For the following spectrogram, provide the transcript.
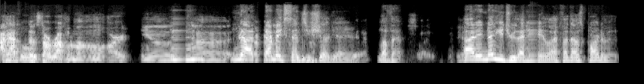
I have Cool. to start rocking my own art. You know. Mhm. Uh, No, start, that makes sense. You should. Yeah, yeah. Yeah. Love that. so, yeah. I didn't know you drew that halo. I thought that was part of it.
